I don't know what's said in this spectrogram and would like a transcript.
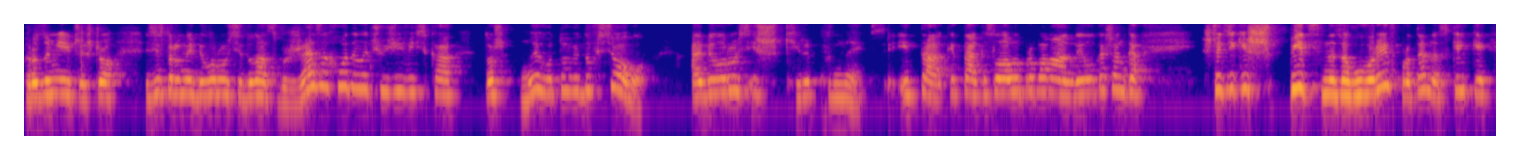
Розуміючи, що зі сторони Білорусі до нас вже заходили чужі війська, тож ми готові до всього. А Білорусь і шкірипнеться. І так, і так, і словами пропаганди, і Лукашенка ще тільки шпіц не заговорив про те, наскільки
